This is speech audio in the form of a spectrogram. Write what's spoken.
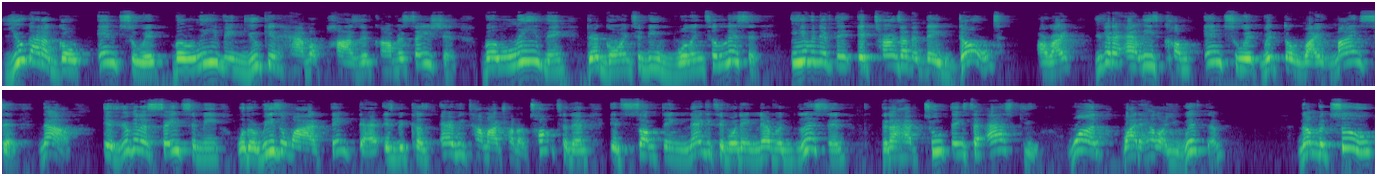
You got to go into it believing you can have a positive conversation, believing they're going to be willing to listen. Even if they, it turns out that they don't, all right, you got to at least come into it with the right mindset. Now, if you're going to say to me, well, the reason why I think that is because every time I try to talk to them, it's something negative or they never listen, then I have two things to ask you. One, why the hell are you with them? Number two,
